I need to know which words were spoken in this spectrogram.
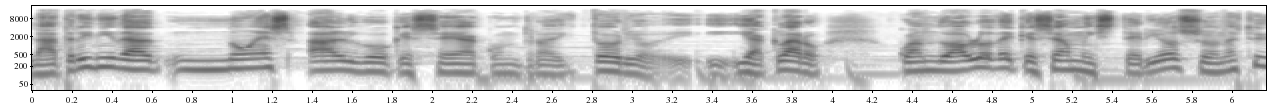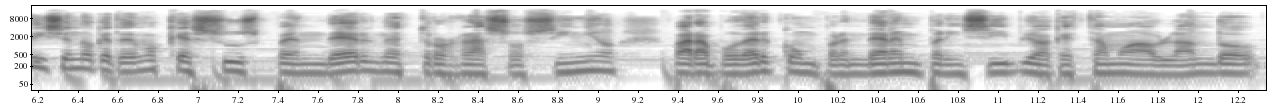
la Trinidad no es algo que sea contradictorio. Y, aclaro, cuando hablo de que sea misterioso, no estoy diciendo que tenemos que suspender nuestro raciocinio para poder comprender en principio a qué estamos hablando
